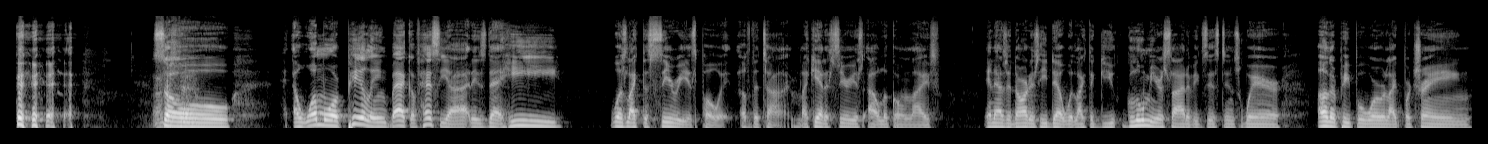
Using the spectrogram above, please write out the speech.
so, and one more peeling back of Hesiod is that he was like the serious poet of the time. Like he had a serious outlook on life. And as an artist, he dealt with like the gloomier side of existence where other people were like portraying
